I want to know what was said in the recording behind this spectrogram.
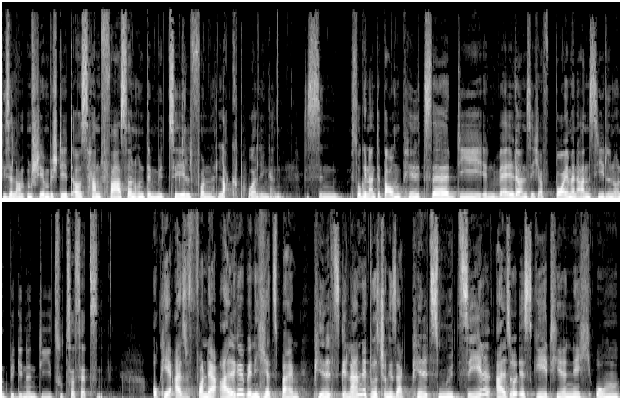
Dieser Lampenschirm besteht aus Handfasern und dem Myzel von Lackporlingen. Das sind sogenannte Baumpilze, die in Wäldern sich auf Bäumen ansiedeln und beginnen, die zu zersetzen. Okay, also von der Alge bin ich jetzt beim Pilz gelandet. Du hast schon gesagt Pilzmyzel. Also es geht hier nicht um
